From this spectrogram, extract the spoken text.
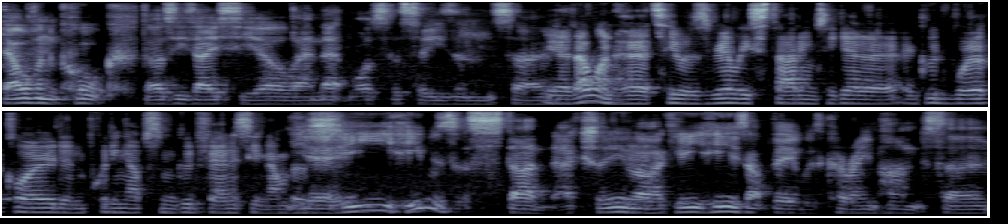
Dalvin Cook does his ACL, and that was the season. So Yeah, that one hurts. He was really starting to get a, a good workload and putting up some good fantasy numbers. Yeah, he, he was a stud actually. Yeah. Like he, he is up there with Kareem Hunt. So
